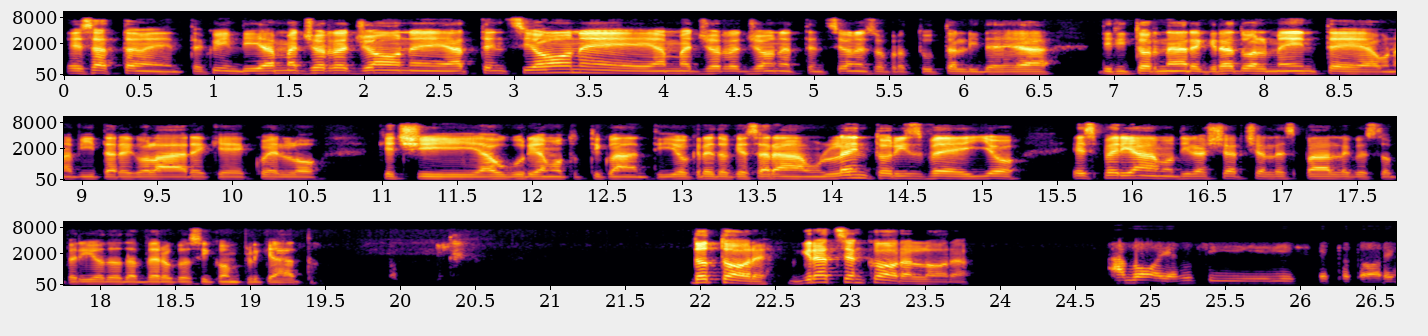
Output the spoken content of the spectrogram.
Esattamente, quindi a maggior ragione attenzione e a maggior ragione attenzione soprattutto all'idea di ritornare gradualmente a una vita regolare che è quello che ci auguriamo tutti quanti. Io credo che sarà un lento risveglio e speriamo di lasciarci alle spalle questo periodo davvero così complicato. Dottore, grazie ancora allora. A voi, a tutti gli spettatori.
